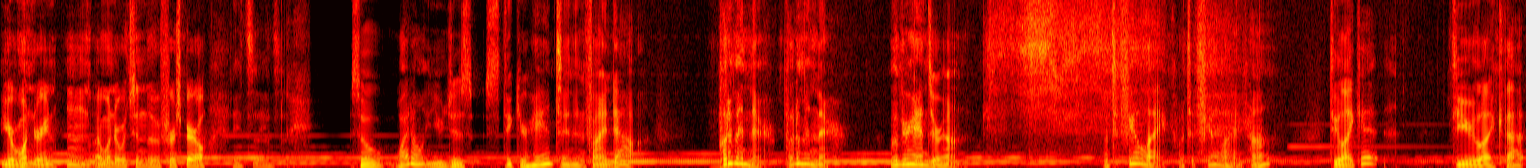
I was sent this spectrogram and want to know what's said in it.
you're wondering, hmm, I wonder what's in the first barrel. Pizza. So why don't you just stick your hands in and find out? Put them in there. Put them in there. Move your hands around. What's it feel like? What's it feel like, huh? Do you like it? Do you like that?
